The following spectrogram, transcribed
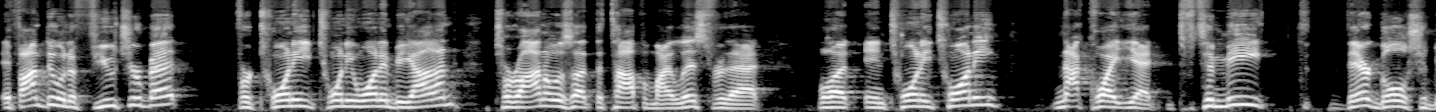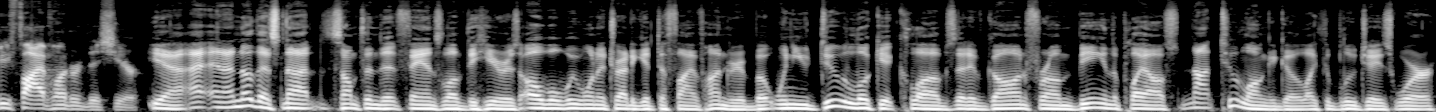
If I'm doing a future bet, for 2021 and beyond, Toronto is at the top of my list for that. But in 2020, not quite yet. To me, their goal should be 500 this year. Yeah, and I know that's not something that fans love to hear is, oh, well, we want to try to get to 500. But when you do look at clubs that have gone from being in the playoffs not too long ago, like the Blue Jays were,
